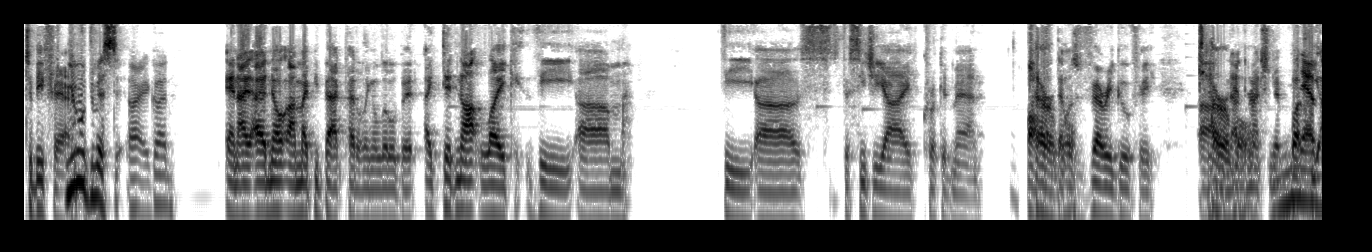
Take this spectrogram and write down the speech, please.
to be fair, You missed it. All right, go ahead. and I, I know I might be backpedaling a little bit. I did not like the um, the uh, the CGI Crooked Man. Oh, Terrible. That was very goofy. Um, Terrible. not to mention it, but Never the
